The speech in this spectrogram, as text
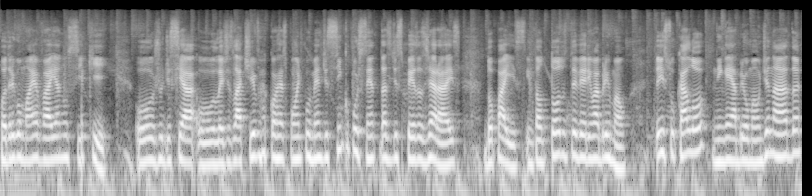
Rodrigo Maia vai e anuncia que o, o legislativo corresponde por menos de 5% das despesas gerais do país. Então todos deveriam abrir mão. Isso calou, ninguém abriu mão de nada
